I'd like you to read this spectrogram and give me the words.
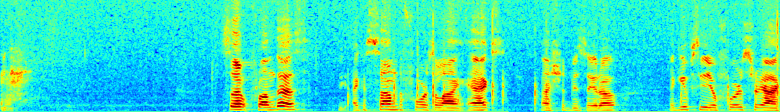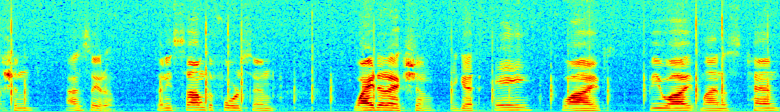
so from this I can sum the force along x that should be 0 that gives you your first reaction as 0 then you sum the force in y direction. You get a y by minus 10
